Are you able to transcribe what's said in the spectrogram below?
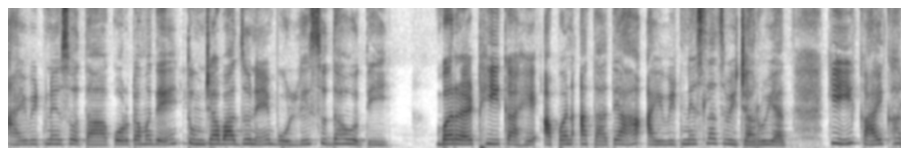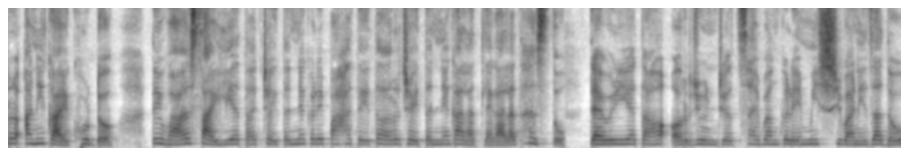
आय विटनेस होता. कोर्टामध्ये तुमच्या बाजूने बोललीसुद्धा होती. बरं ठीक आहे. आपण आता त्या आय विटनेसलाच विचारूयात की काय खरं आणि काय खोटं. तेव्हा सायली आता चैतन्याकडे पाहते तर चैतन्य गालातल्या गालात हसतो. त्यावेळी आता अर्जुन जज साहेबांकडे मी शिवानी जाधव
